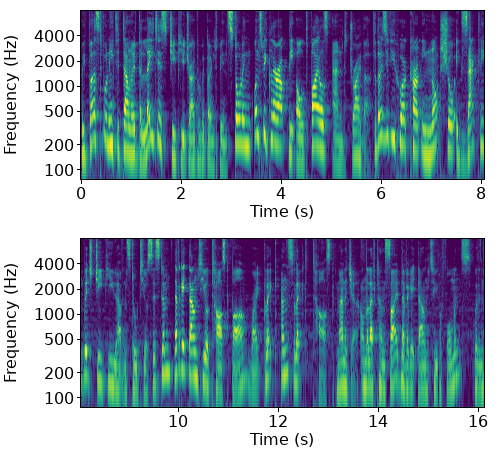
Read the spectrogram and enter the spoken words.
We first of all need to download the latest GPU driver we're going to be installing once we clear out the old files and driver. For those of you who are currently not sure exactly which GPU you have installed to your system, navigate down to your taskbar, right click and select Task Manager. On the left hand side, navigate down to Performance. Within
